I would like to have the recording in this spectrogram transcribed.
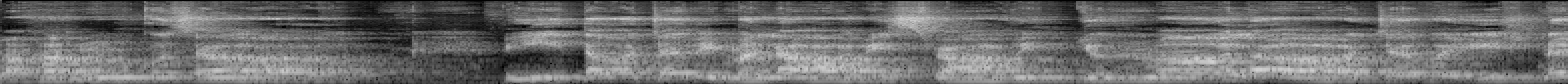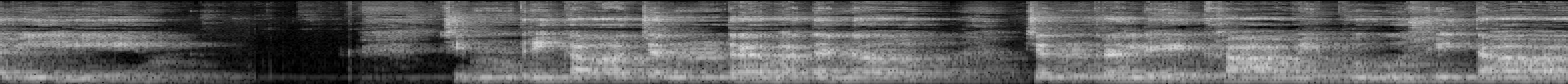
महाङ्कुशा। पीता च विमला विश्वा विद्युन्माला च वैष्णवी। चन्द्रिका चन्द्रवदना चन्द्रलेखा विभूषिता।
